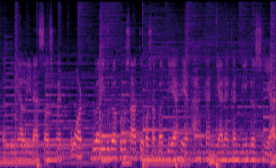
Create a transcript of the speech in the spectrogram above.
Tentunya Lida Sosmed Award 2021 persahabat ya yang akan diadakan di Indosiar.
